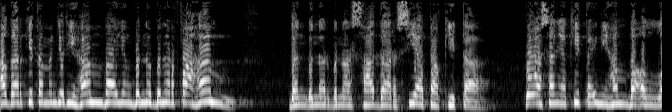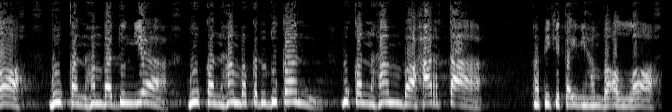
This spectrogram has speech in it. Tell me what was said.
Agar kita menjadi hamba yang benar-benar faham. Dan benar-benar sadar siapa kita. Bahwasanya kita ini hamba Allah. Bukan hamba dunia. Bukan hamba kedudukan. Bukan hamba harta. Tapi kita ini hamba Allah.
